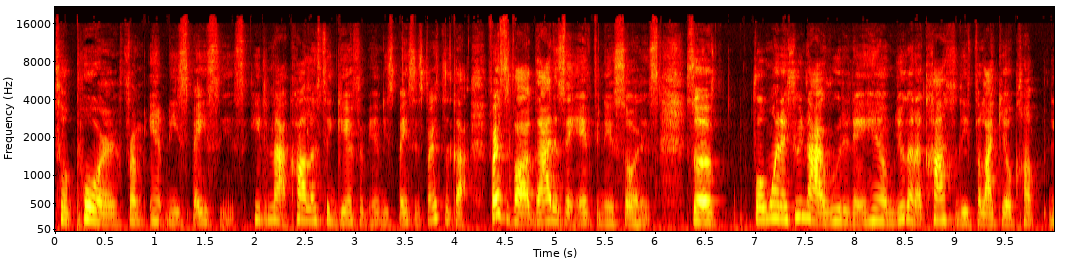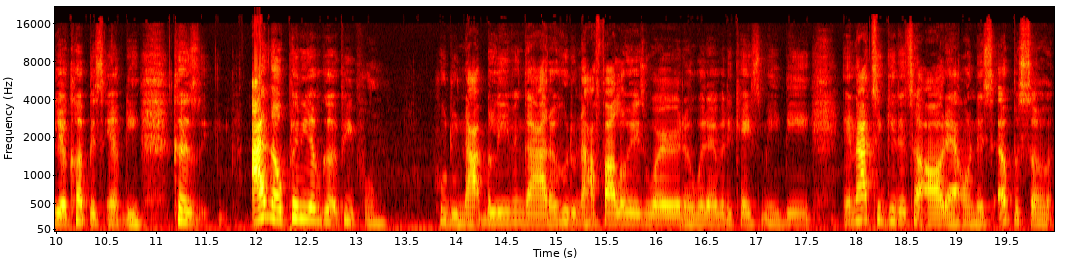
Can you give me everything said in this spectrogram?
to pour from empty spaces. He did not call us to give from empty spaces. First of God, first of all, God is an infinite source. So if for one, if you're not rooted in Him, you're gonna constantly feel like your cup your cup is empty. Cause I know plenty of good people who do not believe in God or who do not follow his word or whatever the case may be. And not to get into all that on this episode,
